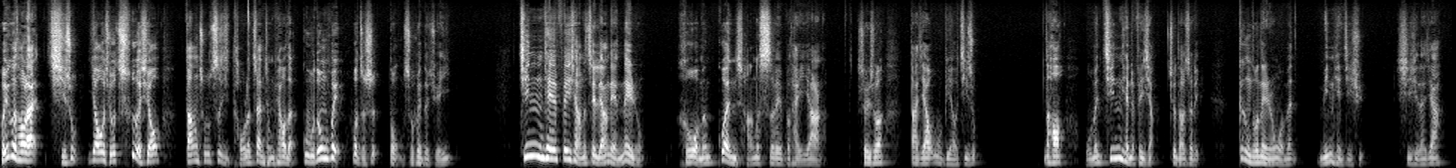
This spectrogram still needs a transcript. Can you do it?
回过头来起诉，要求撤销当初自己投了赞成票的股东会或者是董事会的决议。今天分享的这两点内容和我们惯常的思维不太一样了，所以说大家务必要记住。那好，我们今天的分享就到这里，更多内容我们明天继续，谢谢大家。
